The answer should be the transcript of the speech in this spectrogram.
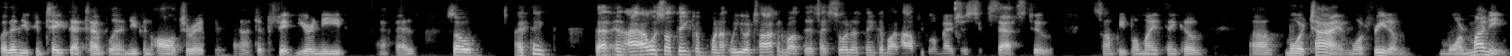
but then you can take that template and you can alter it uh, to fit your need. As so, I think that, and I also think of when, we were talking about this, I sort of think about how people measure success too. Some people might think of uh, more time, more freedom, more money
